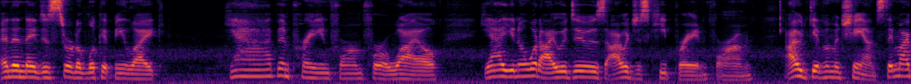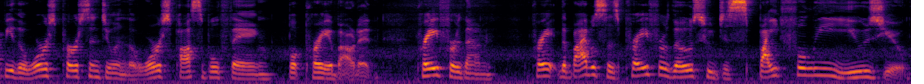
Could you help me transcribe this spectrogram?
And then they just sort of look at me like yeah i've been praying for him for a while. Yeah you know what i would do is i would just keep praying for him i would give them a chance. They might be the worst person doing the worst possible thing but pray about it. Pray for them Pray the Bible says pray for those who despitefully use you.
